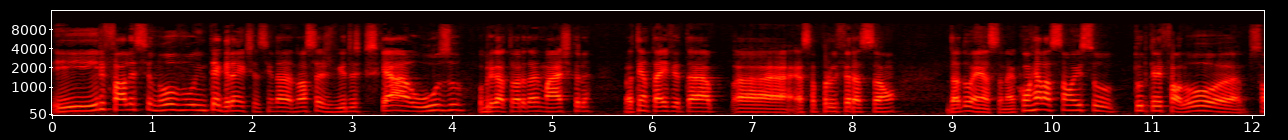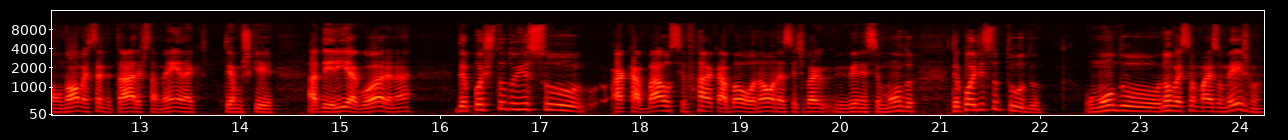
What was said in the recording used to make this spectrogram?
E ele fala esse novo integrante assim, das nossas vidas, que é o uso obrigatório da máscara para tentar evitar a, essa proliferação da doença. Né? Com relação a isso, tudo que ele falou, são normas sanitárias também, né, que temos que aderir agora, né? Depois de tudo isso acabar, ou se vai acabar ou não, né, se a gente vai viver nesse mundo, depois disso tudo, o mundo não vai ser mais o mesmo?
